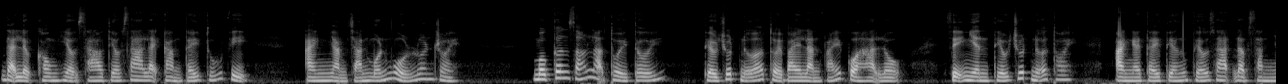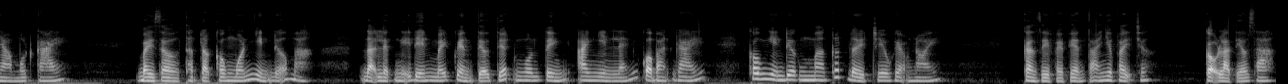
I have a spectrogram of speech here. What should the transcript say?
Đại lực không hiểu sao thiếu gia lại cảm thấy thú vị. Anh nhằm chán muốn ngủ luôn rồi. Một cơn gió lạ thổi tới, thiếu chút nữa thổi bay làn váy của Hạ Lộ. Dĩ nhiên thiếu chút nữa thôi, anh nghe thấy tiếng thiếu gia đập sàn nhà một cái. Bây giờ thật là không muốn nhìn nữa mà. Đại lực nghĩ đến mấy quyển tiểu tuyết ngôn tình anh nhìn lén của bạn gái, không nhìn được mà cất lời trêu ghẹo nói. Cần gì phải phiền toái như vậy chứ? Cậu là thiếu gia,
